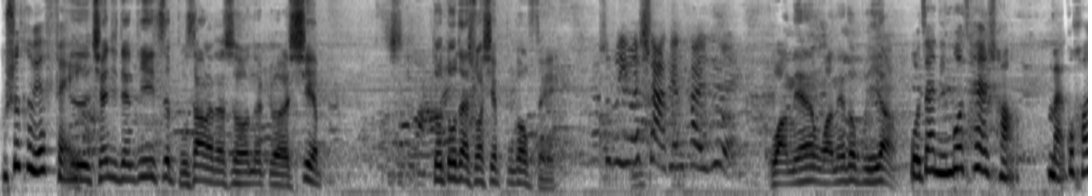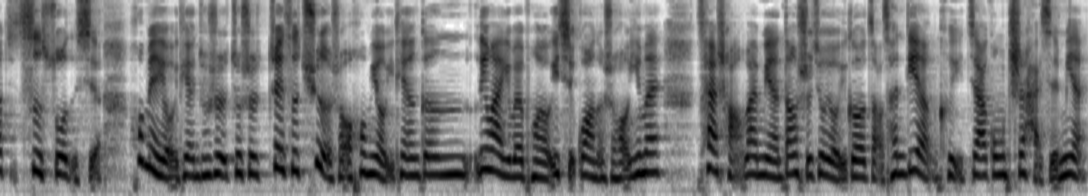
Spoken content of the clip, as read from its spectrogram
不是特别肥。是前几天第一次捕上来的时候，那个蟹。都都在说蟹不够肥，是不是因为夏天太热？往年往年都不一样。我在宁波菜市场买过好几次梭子蟹，后面有一天就是就是这次去的时候，后面有一天跟另外一位朋友一起逛的时候，因为菜场外面当时就有一个早餐店可以加工吃海鲜面，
